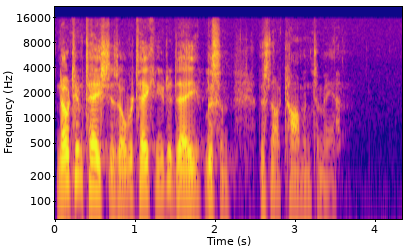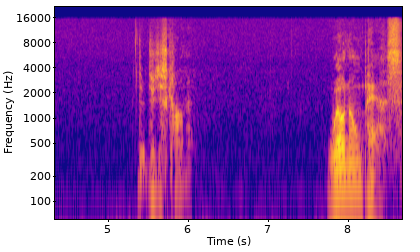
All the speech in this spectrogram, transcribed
No temptation is overtaking you today, listen, that's not common to man. They're just common. Well known paths.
